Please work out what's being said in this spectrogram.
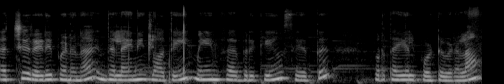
தச்சு ரெடி பண்ணினா இந்த லைனிங் கிளாத்தையும் மெயின் ஃபேப்ரிக்கையும் சேர்த்து ஒரு தையல் போட்டு விடலாம்.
